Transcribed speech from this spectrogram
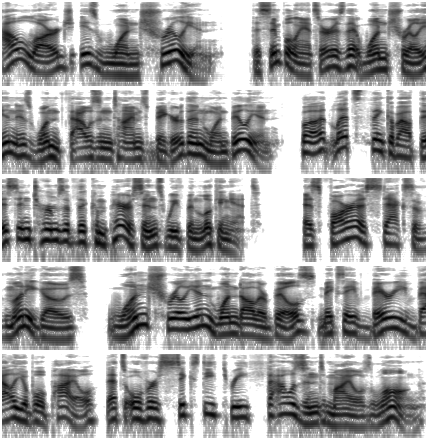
how large is 1 trillion? The simple answer is that 1 trillion is 1,000 times bigger than 1 billion. But let's think about this in terms of the comparisons we've been looking at. As far as stacks of money goes, 1 trillion $1 bills makes a very valuable pile that's over 63,000 miles long.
